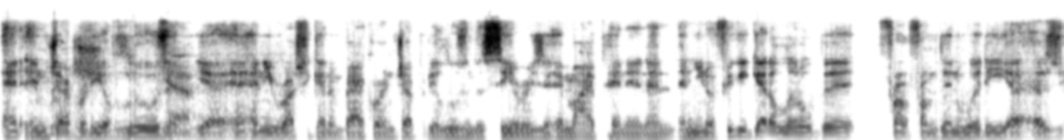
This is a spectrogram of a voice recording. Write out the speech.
in, in jeopardy of losing, yeah. yeah. any rush to get him back or in jeopardy of losing the series, in my opinion. And and you know, if you could get a little bit from from Dinwiddie as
